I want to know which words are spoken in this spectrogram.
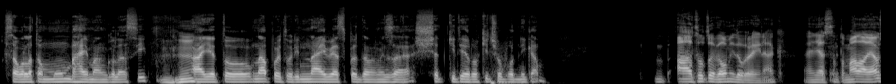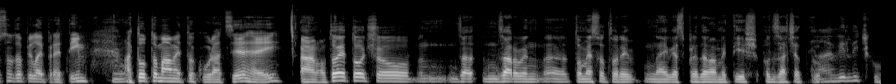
sa volá to Mumbai mango lassi mm-hmm. a je to nápoj, ktorý najviac predávame za všetky tie roky, čo podnikám. Ale toto je veľmi dobré inak. Ja som to mal, ale ja už som to pil aj predtým. No. A toto máme to kuracie, hej? Áno, to je to, čo za, zároveň e, to meso, ktoré najviac predávame tiež od začiatku. Ja vidličku.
